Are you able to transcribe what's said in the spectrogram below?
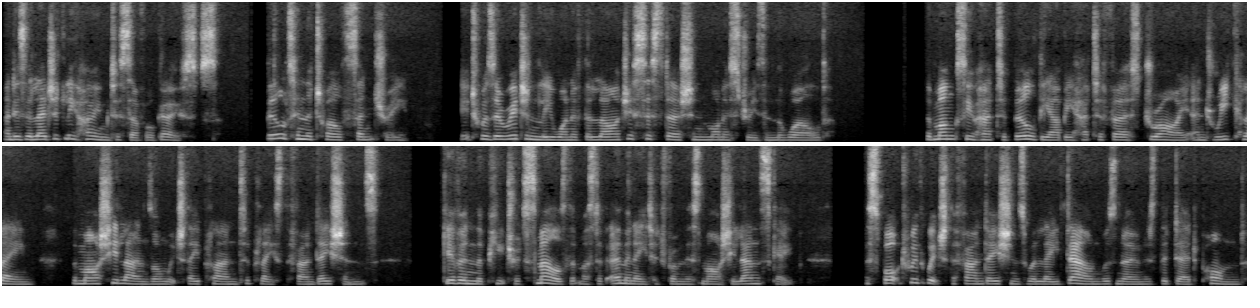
and is allegedly home to several ghosts. Built in the 12th century, it was originally one of the largest Cistercian monasteries in the world. The monks who had to build the abbey had to first dry and reclaim the marshy lands on which they planned to place the foundations. Given the putrid smells that must have emanated from this marshy landscape, The spot with which the foundations were laid down was known as the Dead Pond,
